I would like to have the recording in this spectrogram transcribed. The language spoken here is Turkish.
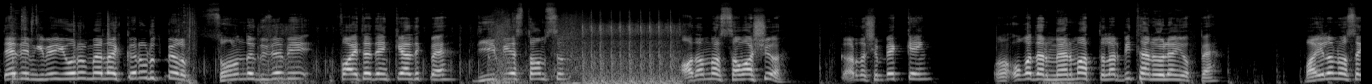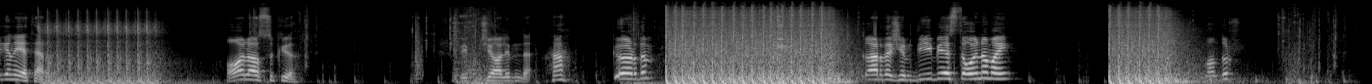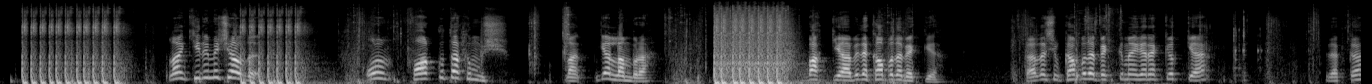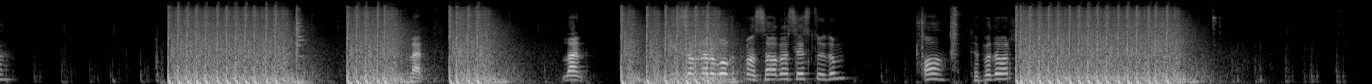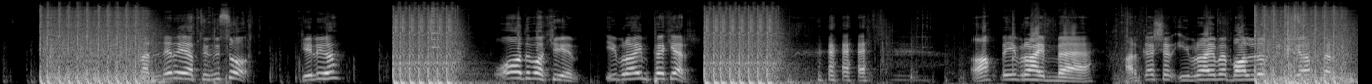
Dediğim gibi yorum ve like'ları unutmayalım. Sonunda güzel bir fight'a denk geldik be. DBS Thompson. Adamlar savaşıyor. Kardeşim bekleyin. Ulan o kadar mermi attılar bir tane ölen yok be. Bayılan olsa gene yeterdi. Hala sıkıyor. Şu ripçi halimde. Hah gördüm. Kardeşim DBS'te oynamayın. Lan dur. Lan kilimi çaldı. Oğlum farklı takımmış. Lan gel lan bura. Bak ya bir de kapıda bekliyor. Kardeşim kapıda beklemeye gerek yok ya. Bir dakika. Lan. Lan. İnsanları korkutma. Sağdan ses duydum. Aa tepede var. Lan nereye yatıyorsun Hüso? Geliyor. Hadi bakayım. İbrahim Peker. ah be İbrahim be. Arkadaşlar İbrahim'e balloz gibi cevap verdim.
